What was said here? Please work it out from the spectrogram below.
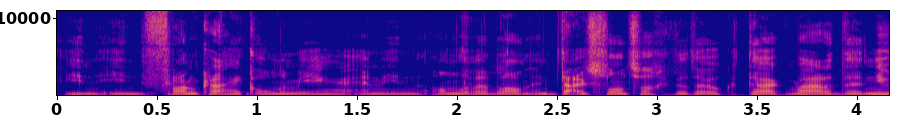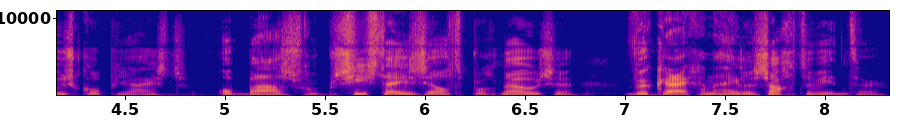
in, in Frankrijk onder meer en in andere landen, in Duitsland zag ik dat ook, daar waren de nieuwskoppen juist op basis van precies dezezelfde prognose, we krijgen een hele zachte winter.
